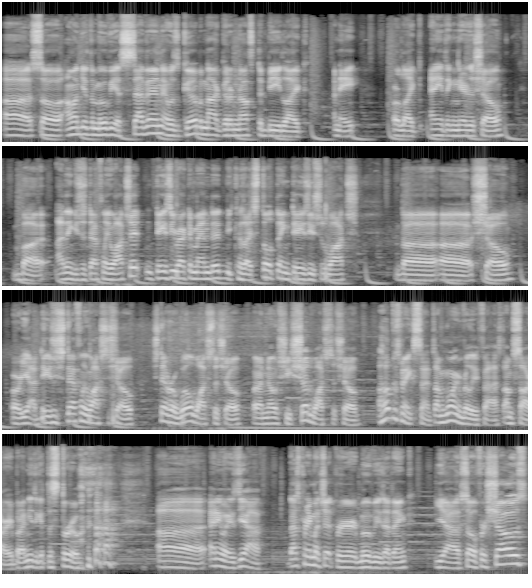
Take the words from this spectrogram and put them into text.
Uh, so I'm gonna give the movie a seven. It was good, but not good enough to be like an eight or like anything near the show. But I think you should definitely watch it. Daisy recommended because I still think Daisy should watch the uh, show or yeah, Daisy definitely watched the show. She never will watch the show, but I know she should watch the show. I hope this makes sense. I'm going really fast. I'm sorry, but I need to get this through. uh, anyways, yeah, that's pretty much it for movies, I think. Yeah, so for shows,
